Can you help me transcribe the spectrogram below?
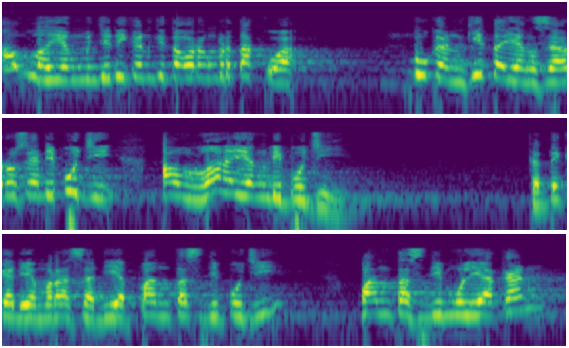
Allah yang menjadikan kita orang bertakwa. Bukan kita yang seharusnya dipuji, Allah yang dipuji. Ketika dia merasa dia pantas dipuji, pantas dimuliakan,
